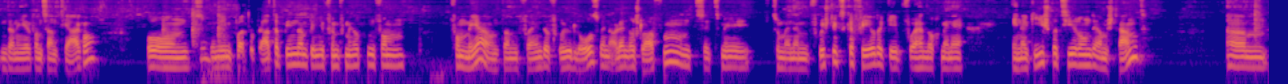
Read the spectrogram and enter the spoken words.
in der Nähe von Santiago. Und mhm. wenn ich in Porto Plata bin, dann bin ich fünf Minuten vom, vom Meer und dann fahre ich in der Früh los, wenn alle noch schlafen und setze mich zu meinem Frühstückscafé oder gebe vorher noch meine Energiespazierrunde am Strand. Ähm,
